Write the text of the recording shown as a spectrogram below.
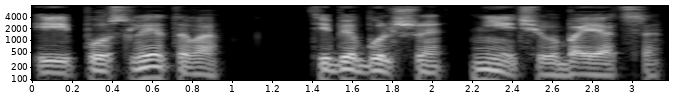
И после этого тебе больше нечего бояться».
